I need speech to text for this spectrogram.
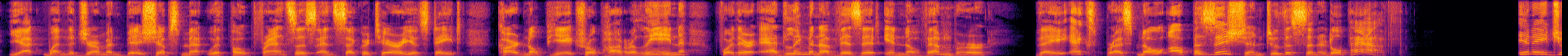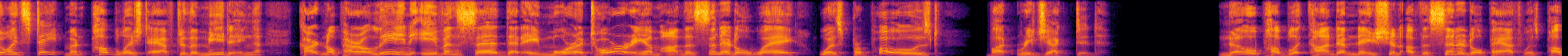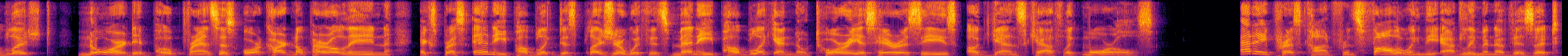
Yet, when the German bishops met with Pope Francis and Secretary of State Cardinal Pietro Parolin for their ad limina visit in November, they expressed no opposition to the synodal path. In a joint statement published after the meeting, Cardinal Parolin even said that a moratorium on the synodal way was proposed but rejected. No public condemnation of the synodal path was published, nor did Pope Francis or Cardinal Parolin express any public displeasure with its many public and notorious heresies against Catholic morals. At a press conference following the Ad Limina visit,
